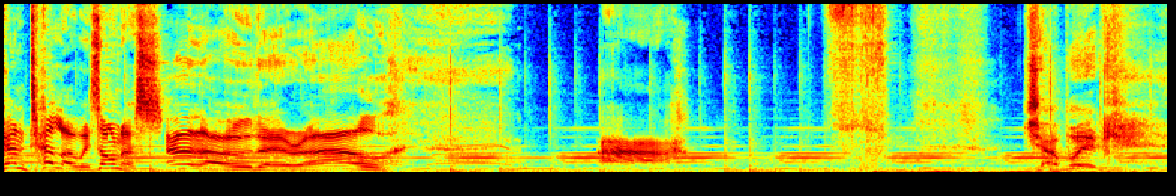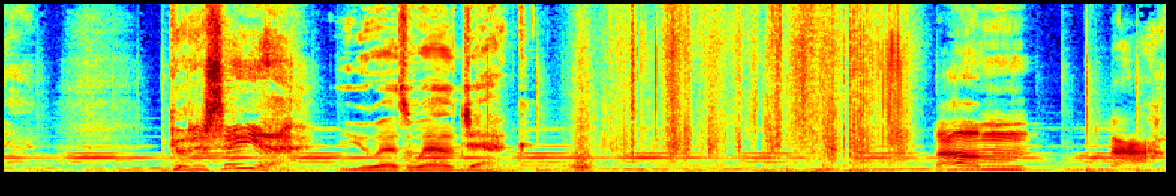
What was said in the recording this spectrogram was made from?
Cantello is on us! Hello there, Al. Ah. Chadwick. Good to see you. You as well, Jack. Um. Ah.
